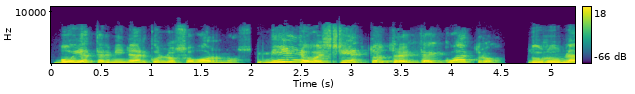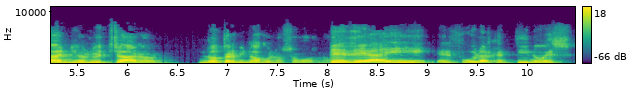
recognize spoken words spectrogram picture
voy a terminar con los sobornos. 1934, duró un año, lo echaron, no terminó con los sobornos. Desde ahí el fútbol argentino es,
